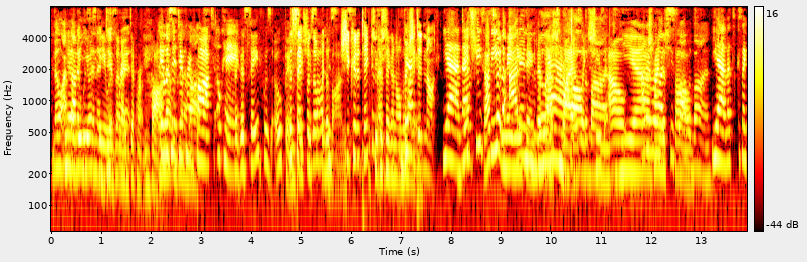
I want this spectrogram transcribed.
No, I No, thought it the was in a USB was in a different- different box. It was That a was a different box. box. Okay. But the safe was open. The so safe she was saw open. The bonds. She could have taken She could have taken all the but she did not. Yeah, Did that's, she That's see what the, made I me think that realize that's she why I saw was like, she's out Yeah. I didn't trying realize to she saw solve. the bonds. Yeah, that's because I,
